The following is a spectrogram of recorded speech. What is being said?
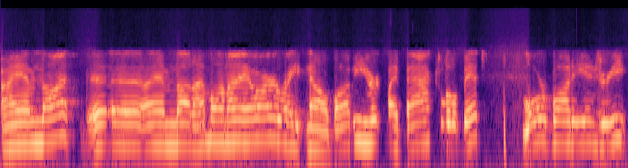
I am not. Uh, I am not. I'm on IR right now. Bobby hurt my back a little bit, lower body injury.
